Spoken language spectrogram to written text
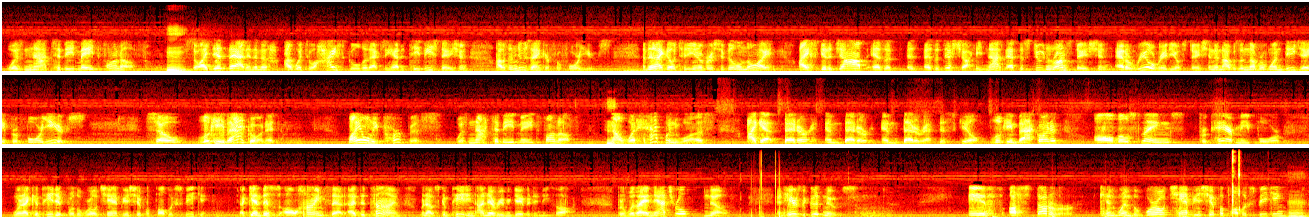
was not to be made fun of. Hmm. So I did that, and then I went to a high school that actually had a TV station. I was a news anchor for four years, and then I go to the University of Illinois. I get a job as a as, as a disc jockey, not at the student-run station, at a real radio station, and I was a number one DJ for four years. So looking back on it, my only purpose was not to be made fun of. Hmm. Now what happened was I got better and better and better at this skill. Looking back on it, all those things prepared me for when I competed for the World Championship of Public Speaking. Again, this is all hindsight. At the time, when I was competing, I never even gave it any thought. But was I a natural? No. And here's the good news. If a stutterer can win the World Championship of Public Speaking, Mm.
